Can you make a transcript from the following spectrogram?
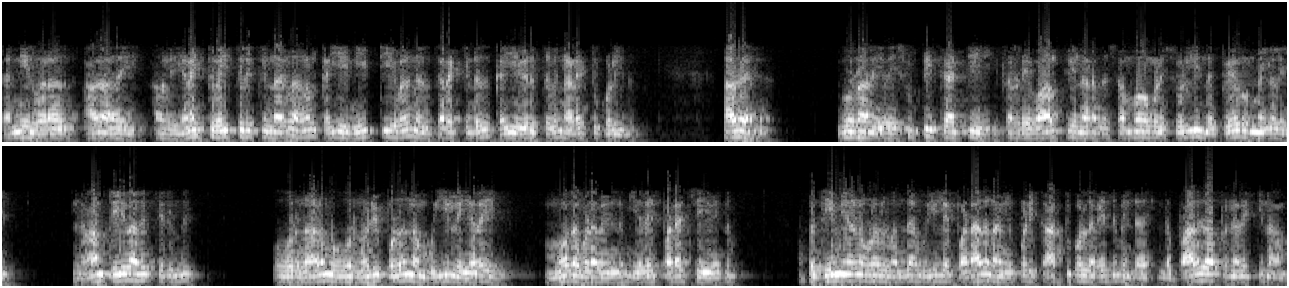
தண்ணீர் வராது. ஆக அதை அவர்கள் இணைத்து வைத்திருக்கின்றார்கள். அதனால் கையை நீட்டியவன் அது திறக்கின்றது கையை எடுத்தவன் அடைத்துக் கொள்கிறது. ஆக குருநாதர் இதை சுட்டிக்காட்டி தன்னுடைய வாழ்க்கையில் நடந்த சம்பவங்களை சொல்லி இந்த பேருண்மைகளை நாம் தெளிவாக தெரிந்து ஒவ்வொரு நாளும் ஒவ்வொரு நொடி பொழுதும் நம் உயிரில் எதை மோதப்பட வேண்டும் எதை படச் செய்ய வேண்டும் அப்ப தீமையான உணர்வு வந்தால் உயிரிலே படாத நாம் எப்படி காத்துக்கொள்ள வேண்டும் என்ற இந்த பாதுகாப்பு நிலைக்கு நாம்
